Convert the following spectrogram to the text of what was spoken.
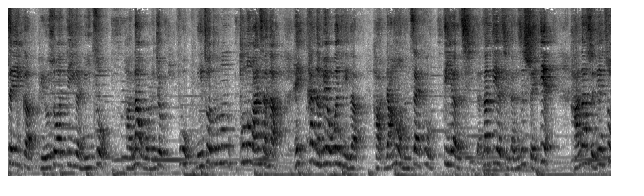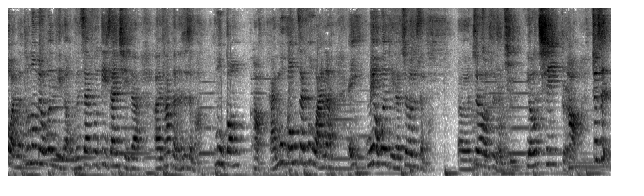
这一个，比如说第一个泥作，好，那我们就付泥作通通通通完成了，哎，看的没有问题了，好，然后我们再付第二期的，那第二期可能是水电。好，那水电做完了，通通没有问题了，我们再付第三期的，呃，它可能是什么木工，好，来木工再付完了，哎，没有问题了，最后是什么？呃，最后是？油漆。油漆，好，就是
